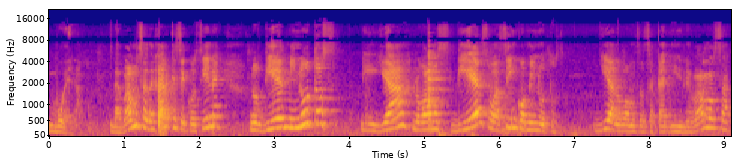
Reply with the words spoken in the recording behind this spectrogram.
Bueno, la vamos a dejar que se cocine unos 10 minutos y ya lo vamos 10 o a 5 minutos. Ya lo vamos a sacar y le vamos a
